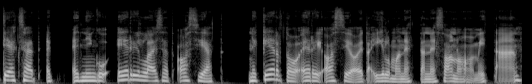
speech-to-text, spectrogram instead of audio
tiedätkö että et, et niinku erilaiset asiat, ne kertoo eri asioita ilman, että ne sanoo mitään.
